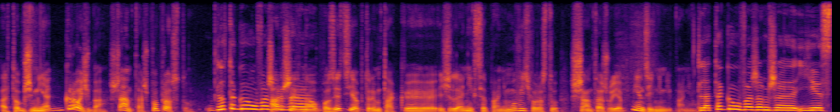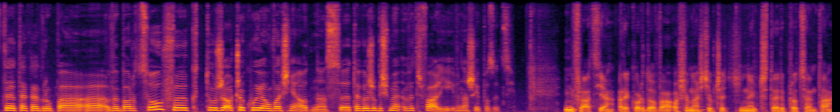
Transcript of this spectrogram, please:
Ale to brzmi jak groźba, szantaż, po prostu. Dlatego uważam, Partner że... na opozycji, o którym tak y, źle nie chce pani mówić, po prostu szantażuje między innymi panią. Dlatego uważam, że jest taka grupa e, wyborców, e, którzy oczekują właśnie od nas tego, żebyśmy wytrwali w naszej pozycji. Inflacja rekordowa 18,4%.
